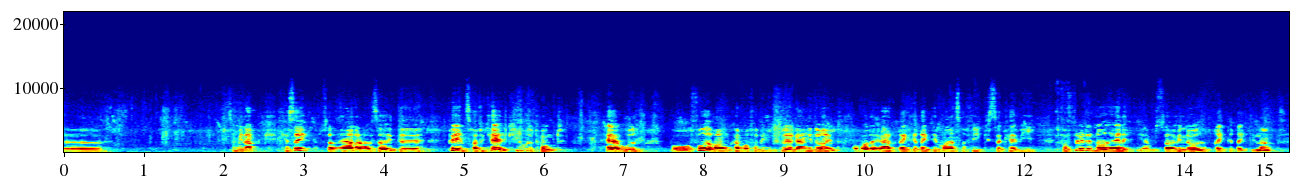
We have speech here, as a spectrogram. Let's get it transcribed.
Øh, kan se, så er der altså et øh, pænt trafikalt knudepunkt herude, hvor fodervogn kommer forbi flere gange i døgnet, og hvor der er rigtig, rigtig meget trafik, så kan vi få flyttet noget af det, jamen så er vi nået rigtig, rigtig langt.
